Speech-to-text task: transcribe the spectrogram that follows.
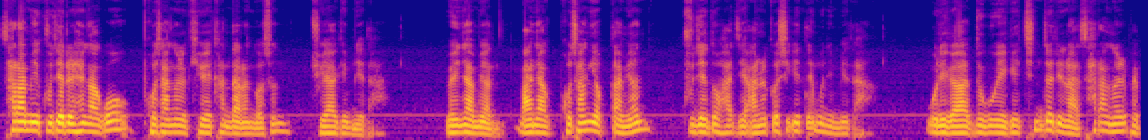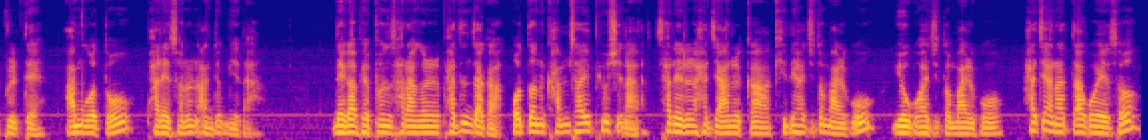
사람이 구제를 행하고 보상을 계획한다는 것은 죄악입니다. 왜냐하면 만약 보상이 없다면 구제도 하지 않을 것이기 때문입니다. 우리가 누구에게 친절이나 사랑을 베풀 때 아무것도 바래서는 안 됩니다. 내가 베푼 사랑을 받은 자가 어떤 감사의 표시나 사례를 하지 않을까 기대하지도 말고 요구하지도 말고 하지 않았다고 해서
